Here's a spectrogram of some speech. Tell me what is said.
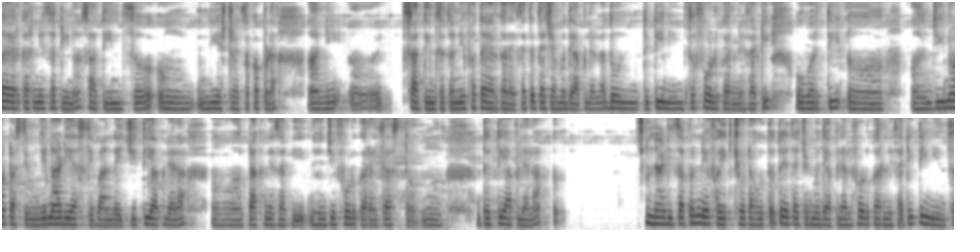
तयार करण्यासाठी ना सात इंच एक्स्ट्राचा कपडा आणि सात इंचाचा नेफा तयार करायचा आहे. तर त्याच्यामध्ये आपल्याला दोन ते तीन इंच फोल्ड करण्यासाठी वरती जी नॉट असते म्हणजे नाडी असते बांधायची ती आपल्याला टाकण्यासाठी जे फोल्ड करायचं असतं तर ते आपल्याला नाडीचा पण नेफा एक छोटा होतो ते त्याच्यामध्ये आपल्याला फोड करण्यासाठी तीन इंच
